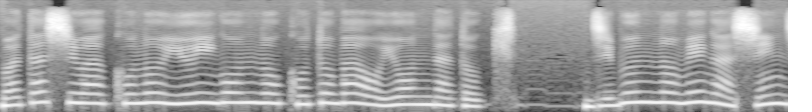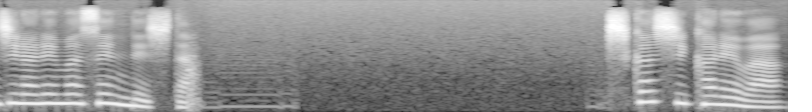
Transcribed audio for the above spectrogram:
私はこの遺言の言葉を読んだとき、自分の目が信じられませんでした。しかし彼は、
